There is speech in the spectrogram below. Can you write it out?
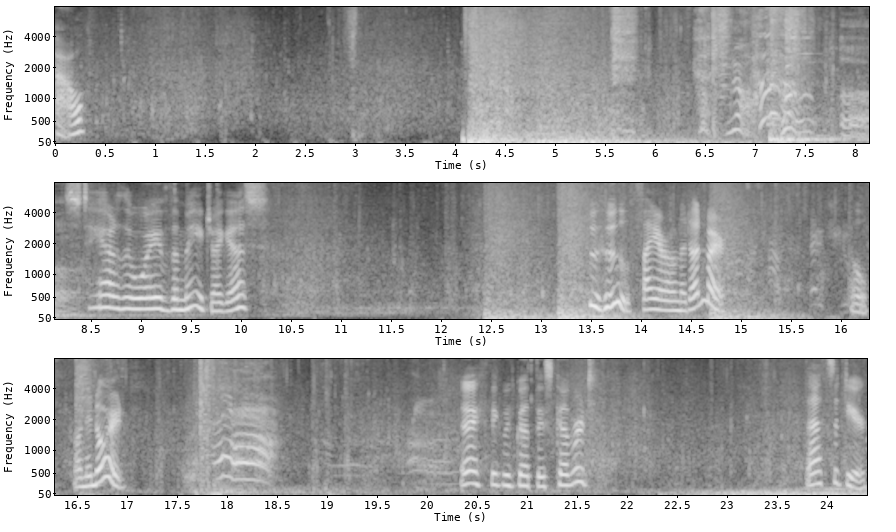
ow. Stay out of the way of the mage, I guess. Hoo-hoo, fire on a Dunmer. Oh, on a Nord. I think we've got this covered. That's a deer.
